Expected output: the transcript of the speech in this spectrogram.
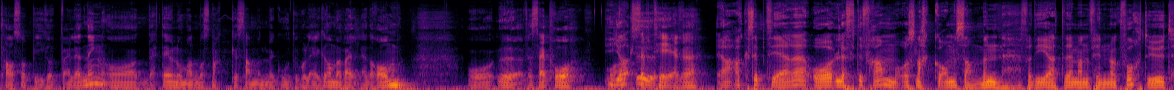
tas opp i gruppeveiledning, og dette er jo noe man må snakke sammen med gode kolleger og med veiledere om. Og øve seg på å Ja, akseptere Ja, akseptere og løfte fram og snakke om sammen. Fordi at eh, man finner nok fort ut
